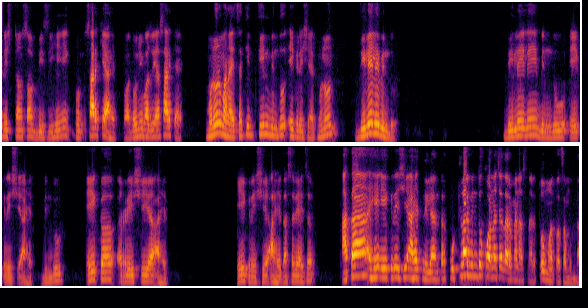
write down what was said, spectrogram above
डिस्टन्स ऑफ बी सी हे सारखे आहेत. दोन्ही बाजू या सारख्या आहेत. म्हणून म्हणायचं की तीन बिंदू एक रेषे आहेत. म्हणून दिलेले बिंदू. दिलेले बिंदू एक रेषीय आहेत. बिंदू एक रेषीय आहेत. एक रेषीय आहेत असं लिहायचं. आता हे एक रेषीय आहेत लिहिल्यानंतर कुठला बिंदू कोणाच्या दरम्यान असणार तो महत्त्वाचा मुद्दा.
